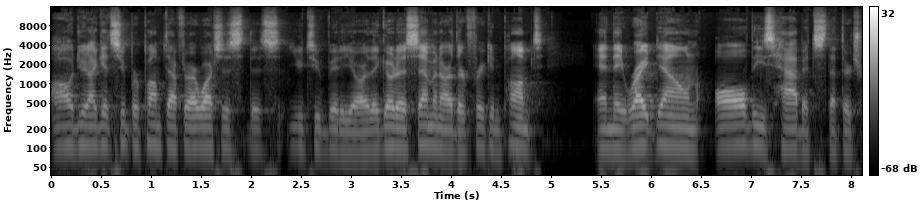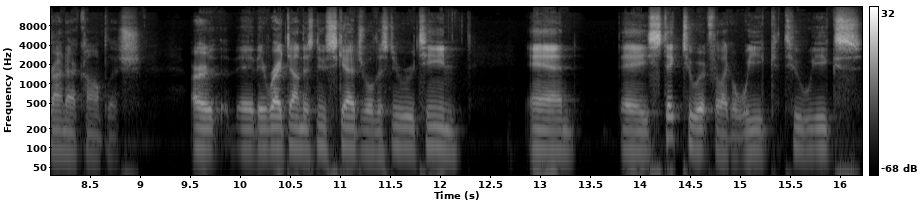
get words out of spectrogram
oh, dude, I get super pumped after I watch this this YouTube video, or they go to a seminar, they're freaking pumped, and they write down all these habits that they're trying to accomplish, or they, they write down this new schedule, this new routine, and they stick to it for like a week, two weeks,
